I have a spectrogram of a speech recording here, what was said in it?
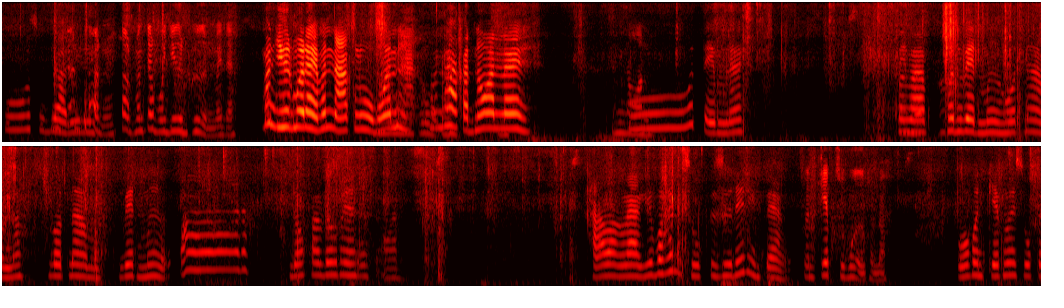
โอ้ สุดยอดต้ดีนต้นต้นมันจะมายืนผื่นไหมจ๊ะมันยืนเมื่อใดมันหนักลูกมันมันหนักลูก มันพากันนอนเลยมันนโอ้อนเต็มเลยเพิ่นว่าเพิ่นเว้นมือหดน้ำเนาะลดน้ำเว้นมือป้าดดอกเอาลูกเนี่ยเออสะออนขาวางแรกอยู่บ่ให้สุกซื้อได้ถึงแป้งเพิ่นเก็บซุมือเพิ่นว่าโอ้เพิ่นเก็บไว้สุกไป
